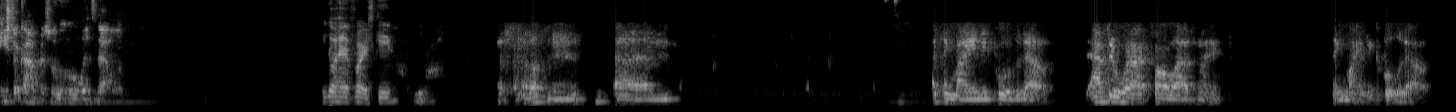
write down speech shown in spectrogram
Easter Conference, who who wins that one? You go ahead first, Keith. That's tough, man. Um, I think Miami pulls it out. After what I saw last night, I think Miami can pull it out.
